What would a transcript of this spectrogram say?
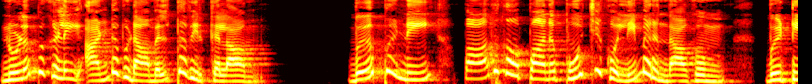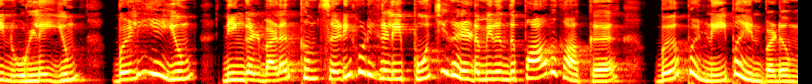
நுழம்புகளை அண்டவிடாமல் தவிர்க்கலாம். வேப்பெண்ணெய் பாதுகாப்பான பூச்சிக்கொல்லி மருந்தாகும். வீட்டின் உள்ளேயும் வெளியேயும் நீங்கள் வளர்க்கும் செடி கொடிகளை பூச்சிகளிடமிருந்து பாதுகாக்க வேப்பெண்ணெய் பயன்படும்.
